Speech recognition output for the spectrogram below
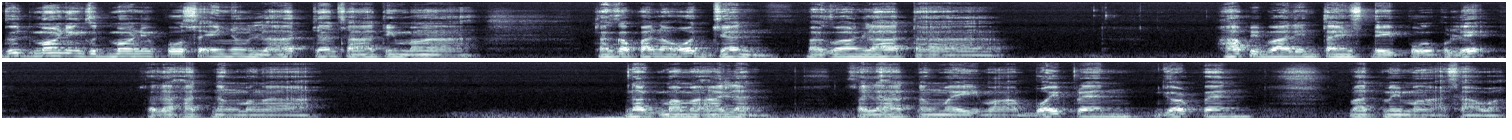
Good morning, good morning po sa inyong lahat dyan, sa ating mga tagapanood dyan. Bago ang lahat, ah, Happy Valentine's Day po uli sa lahat ng mga nagmamahalan, sa lahat ng may mga boyfriend, girlfriend, at may mga asawa.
